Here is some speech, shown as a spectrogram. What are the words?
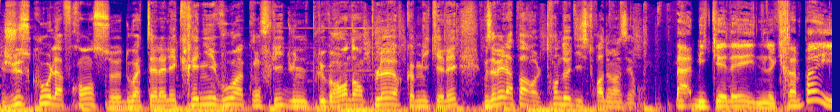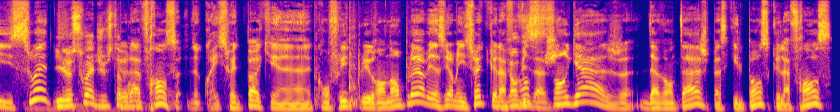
jusqu'où la France doit-elle aller? Craignez-vous un conflit d'une plus grande ampleur comme Michele? Vous avez la parole. 32-10, 3-2-1-0. Bah Michele il ne le craint pas, il souhaite Il le souhaite que justement. la France, quoi, il souhaite pas qu'il y ait un conflit de plus grande ampleur, bien sûr, mais il souhaite que la Il France s'engage davantage parce qu'il pense que la France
